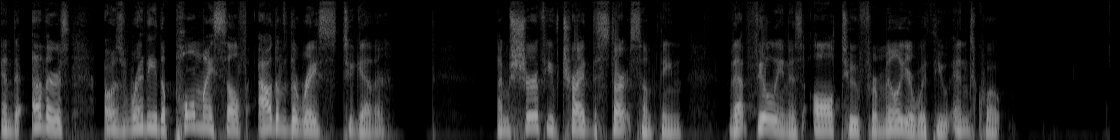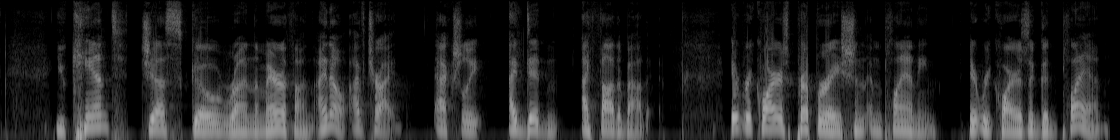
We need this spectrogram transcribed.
and at others, I was ready to pull myself out of the race together. I'm sure if you've tried to start something, that feeling is all too familiar with you. End quote. You can't just go run a marathon. I know, I've tried. Actually, I didn't. I thought about it. It requires preparation and planning, it requires a good plan.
